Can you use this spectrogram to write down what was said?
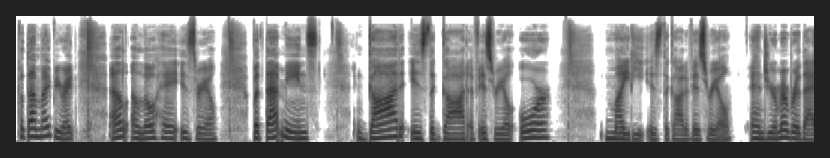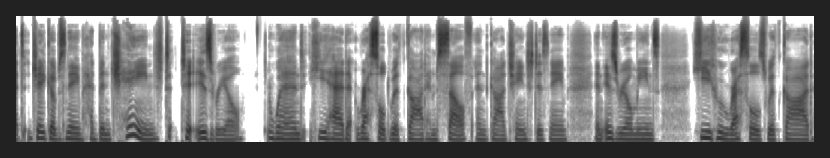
but that might be right. El Elohe Israel. But that means God is the God of Israel, or mighty is the God of Israel. And you remember that Jacob's name had been changed to Israel when he had wrestled with God himself, and God changed his name. And Israel means he who wrestles with God.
